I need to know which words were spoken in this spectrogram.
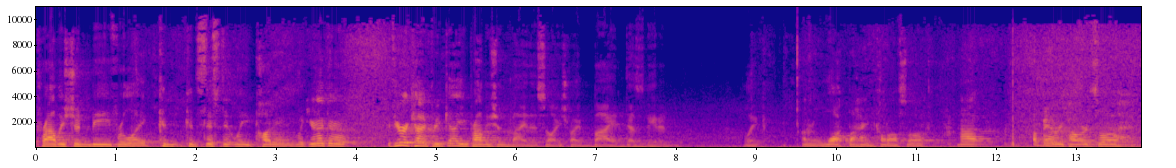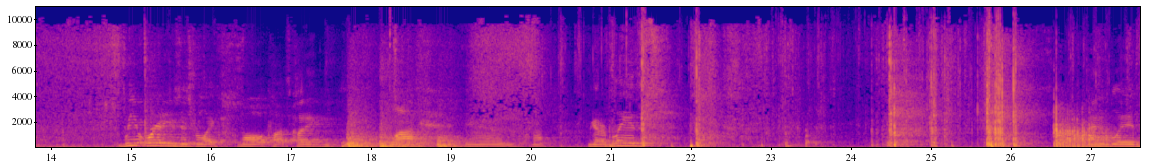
probably shouldn't be for like con consistently cutting. Like you're not gonna, if you're a concrete guy, you probably shouldn't buy this saw. You should probably buy a designated, like, I don't know, walk behind cutoff saw. Not a battery powered saw. Uh, we, we're gonna use this for like small cuts, cutting block and. Uh, we got our blades. Diamond blade,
